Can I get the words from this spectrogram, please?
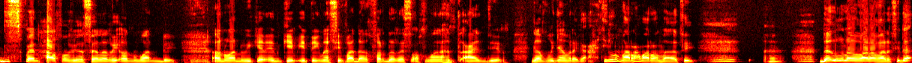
just spend half of your salary on one day. On one weekend and keep eating nasi padang for the rest of month. Anjir. Nggak punya mereka. Anjir lu marah-marah banget sih. Dah lu marah-marah sih dah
